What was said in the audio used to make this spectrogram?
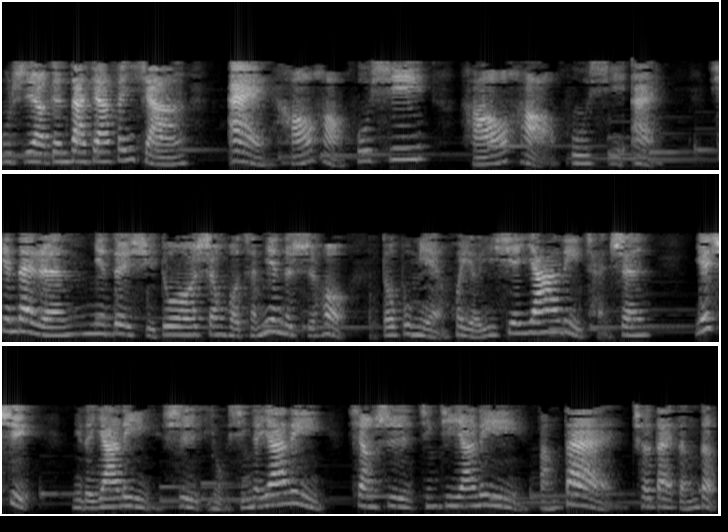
牧师要跟大家分享爱，好好呼吸，好好呼吸爱。现代人面对许多生活层面的时候，都不免会有一些压力产生。也许你的压力是有形的压力。像是经济压力、房贷、车贷等等，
